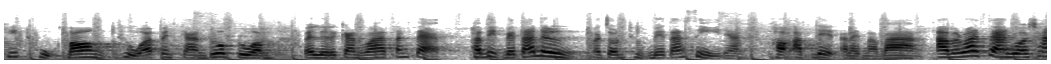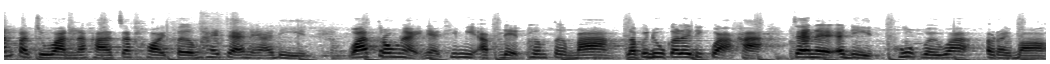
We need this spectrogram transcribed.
ที่ถูกต้องถือว่าเป็นการรวบรวมไปเลยกันว่าตั้งแต่ Public Beta 1มาจนถึง Beta 4เนี่ยเขาอัปเดตอะไรมาบ้างเอาเป็นว่าแจนเวอร์ชันปัจจุบันนะคะ จะคอยเติมให้แจนในอดีต ว่าตรงไหนเนี่ยที่มีอัปเดตเพิ่มเติมบ้าง เราไปดูกันเลยดีกว่าค่ะ แจนในอดีตพูดไว้ว่าอะไรบ้าง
